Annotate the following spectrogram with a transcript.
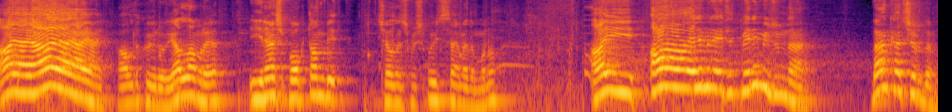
Ay ay ay ay ay ay. Aldı kuyruğu. Gel lan buraya. İğrenç boktan bir challenge'mış bu. Hiç sevmedim bunu. Ay. Aa eliminated benim yüzümden. Ben kaçırdım.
